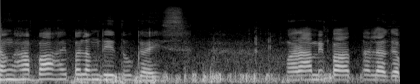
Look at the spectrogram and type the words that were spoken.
Isang bahay pa lang dito guys. Marami pa talaga.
